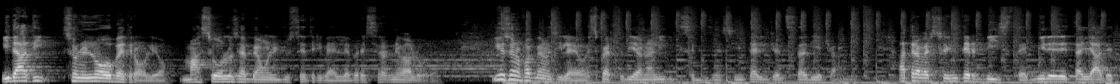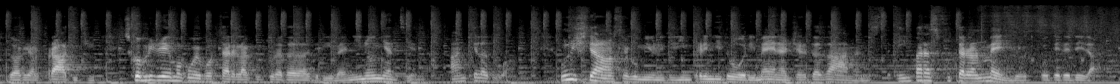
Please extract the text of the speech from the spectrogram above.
I dati sono il nuovo petrolio, ma solo se abbiamo le giuste trivelle per estrarne valore. Io sono Fabiano Sileo, esperto di Analytics e Business Intelligence da 10 anni. Attraverso interviste, guide dettagliate e tutorial pratici scopriremo come portare la cultura data driven in ogni azienda, anche la tua. Unisciti alla nostra community di imprenditori, manager, data analyst e impara a sfruttare al meglio il potere dei dati.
